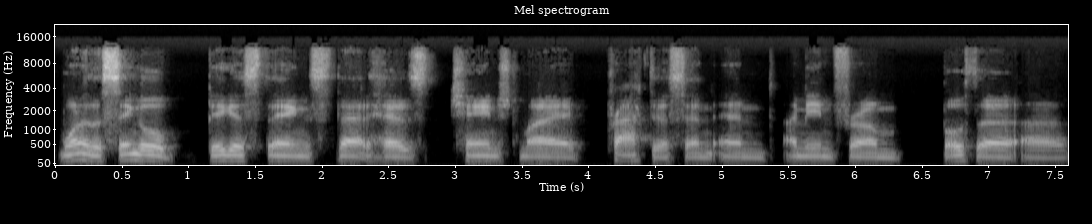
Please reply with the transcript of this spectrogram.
one of the single biggest things that has changed my practice and, and I mean, from both a, a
